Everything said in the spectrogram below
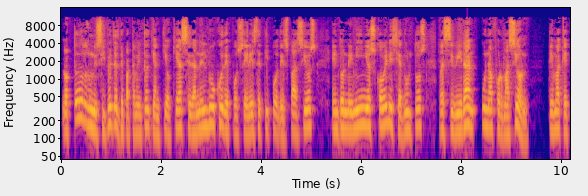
No todos los municipios del departamento de Antioquia se dan el lujo de poseer este tipo de espacios en donde niños, jóvenes y adultos recibirán una formación tema que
